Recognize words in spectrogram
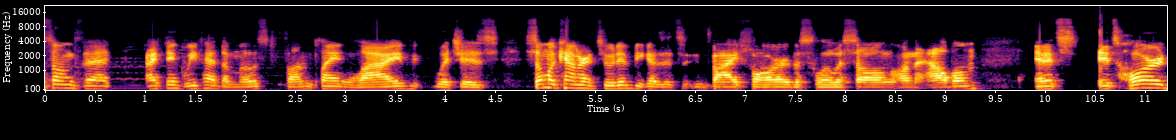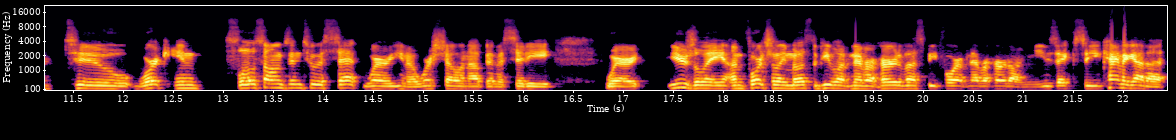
Songs that I think we've had the most fun playing live, which is somewhat counterintuitive because it's by far the slowest song on the album, and it's it's hard to work in slow songs into a set where you know we're showing up in a city where usually unfortunately most of the people have never heard of us before have never heard our music. So you kind of gotta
